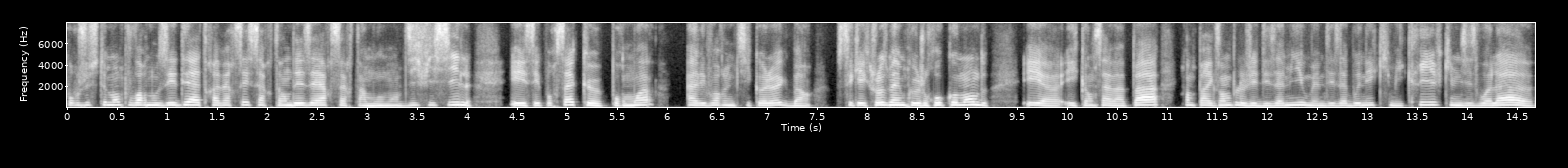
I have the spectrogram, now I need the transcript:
pour justement pouvoir nous aider à traverser certains déserts, certains moments difficiles. Et c'est pour ça que pour moi, aller voir une psychologue, ben, c'est quelque chose même que je recommande. Et, euh, et quand ça va pas, quand par exemple j'ai des amis ou même des abonnés qui m'écrivent, qui me disent voilà, euh,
